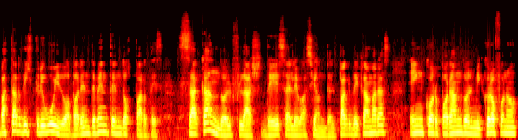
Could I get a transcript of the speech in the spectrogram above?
va a estar distribuido aparentemente en dos partes, sacando el flash de esa elevación del pack de cámaras e incorporando el micrófono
